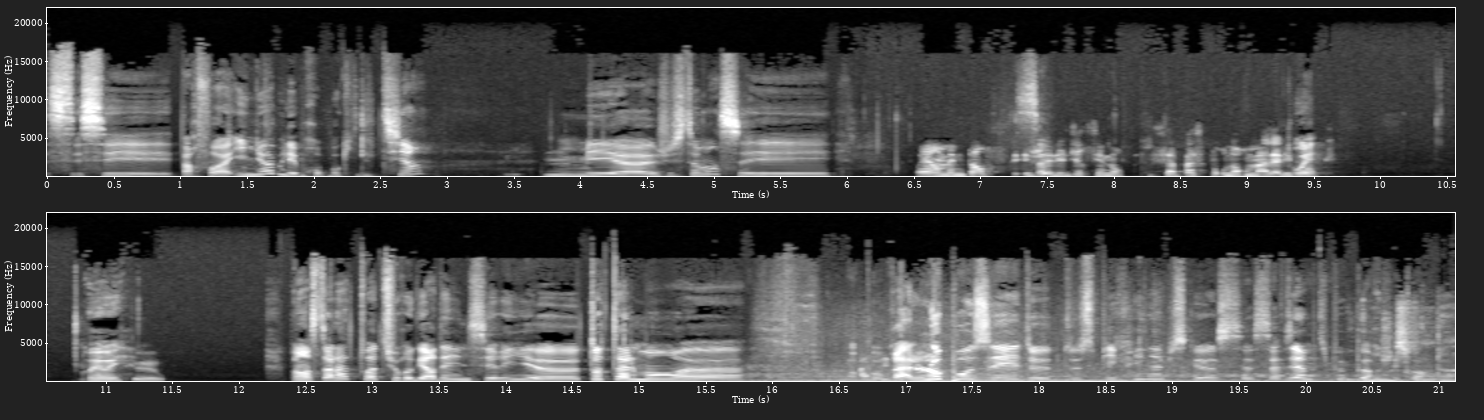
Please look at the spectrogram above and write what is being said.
c'est- parfois ignoble les propos qu'il tient, Mm. mais euh, justement, c'est. Ouais, en même temps, Ça- j'allais dire, c'est ça passe pour normal à l'époque. Oui, oui. euh, Pendant ce temps-là, toi, tu regardais une série euh, totalement à peu près à l'opposé de, de Speakerine, hein, puisque ça, ça faisait un petit peu peur chez toi. wonder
